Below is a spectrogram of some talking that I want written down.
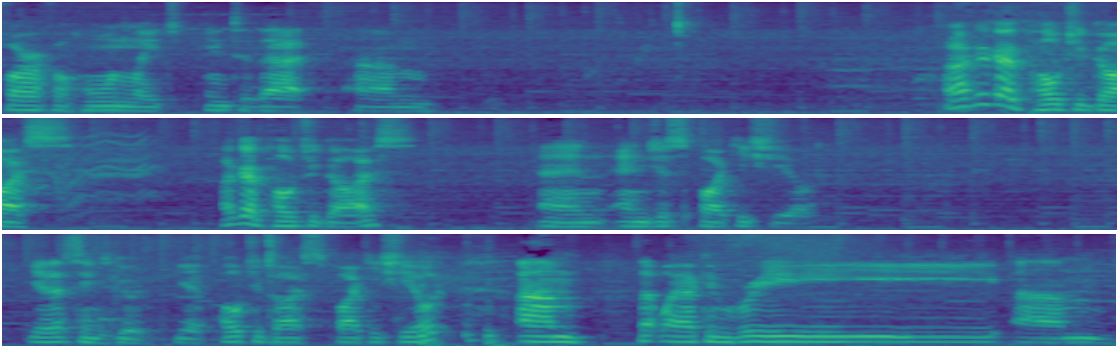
fire a Hornleech into that, um, I could go Poltchageist. I go Poltchageist and and just Spiky Shield. Yeah, that seems good. Yeah, Poltchageist, Spiky Shield. Um, that way I can re um,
